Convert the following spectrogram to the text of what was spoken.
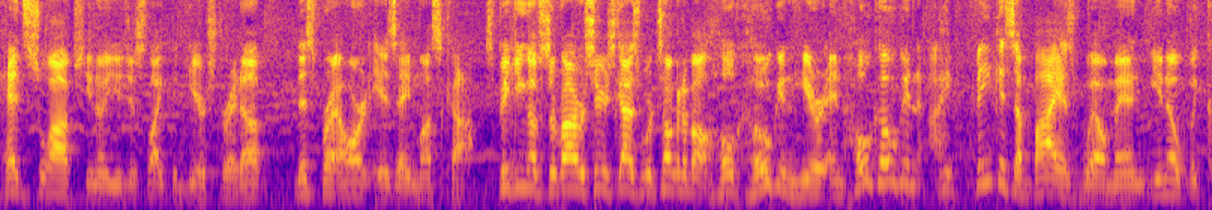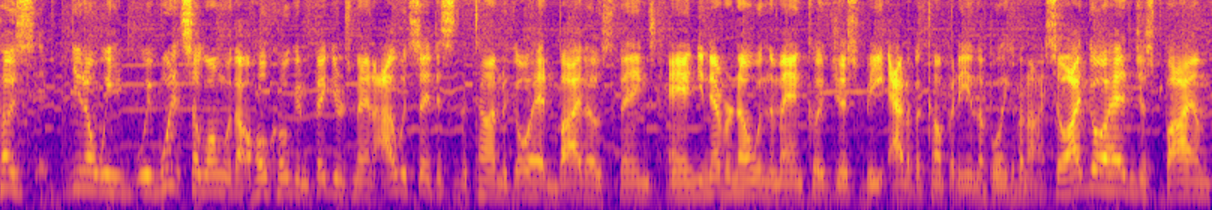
head swaps, you know, you just like the gear straight up. This Bret Hart is a must cop. Speaking of Survivor Series, guys, we're talking about Hulk Hogan here, and Hulk Hogan, I think, is a buy as well, man. You know, because you know, we, we went so long without Hulk Hogan figures, man, I would say this is the time to go ahead and buy those things, and you never know when the man could just be out of the company in the blink of an eye. So I'd go ahead and just buy them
